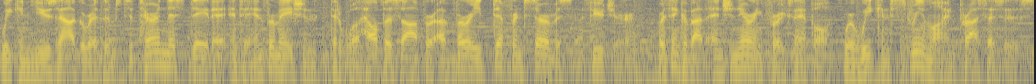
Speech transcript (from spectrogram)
We can use algorithms to turn this data into information that will help us offer a very different service in the future. Or think about engineering, for example, where we can streamline processes.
